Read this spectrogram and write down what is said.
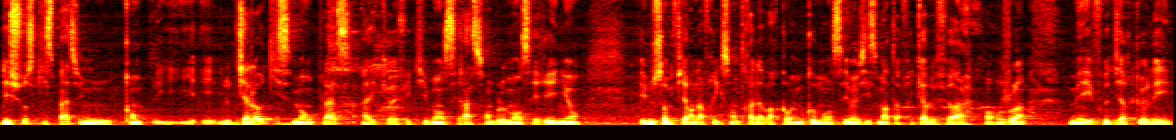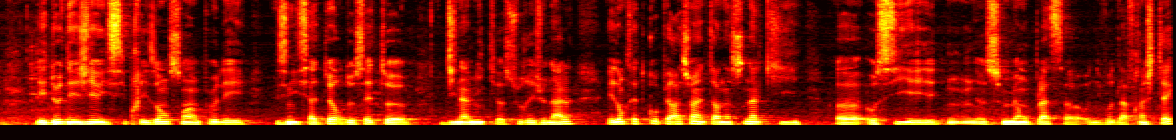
des choses qui se passent, le dialogue qui se met en place avec effectivement ces rassemblements, ces réunions et nous sommes fiers en Afrique centrale d'avoir quand même commencé, même si Smart Africa le fera en juin. Mais il faut dire que les deux DG ici présents sont un peu les, initiateurs de cette euh, dynamique sous-régionale. Et donc cette coopération internationale qui euh, aussi euh, se met en place au niveau de la French Tech.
